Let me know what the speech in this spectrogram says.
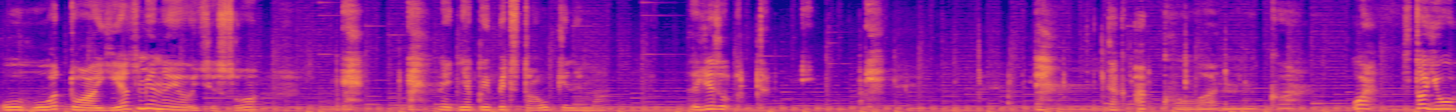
Ого, туалет змінили чи що? Навіть ніякої підставки нема. Залізу. Так, акуратненько. О, стою.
